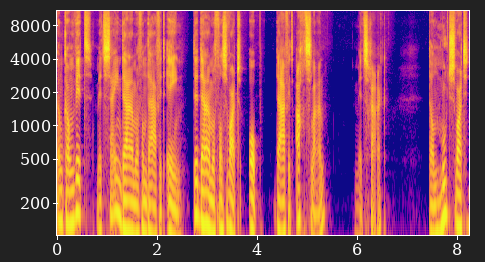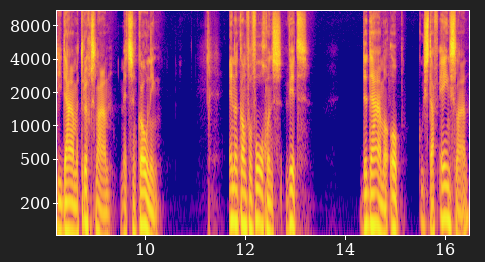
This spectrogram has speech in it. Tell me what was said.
dan kan wit met zijn dame van David 1 de dame van zwart op David 8 slaan met schaak. Dan moet zwart die dame terugslaan met zijn koning. En dan kan vervolgens wit de dame op Gustav 1 slaan.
